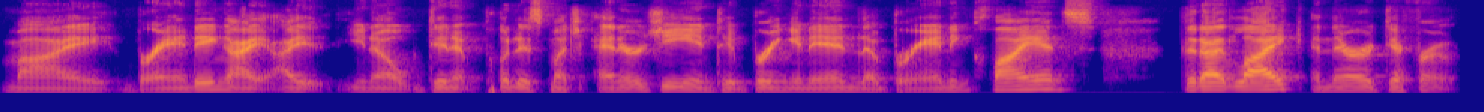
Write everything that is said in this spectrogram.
my branding. I, I, you know, didn't put as much energy into bringing in the branding clients that I'd like. And they're a different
